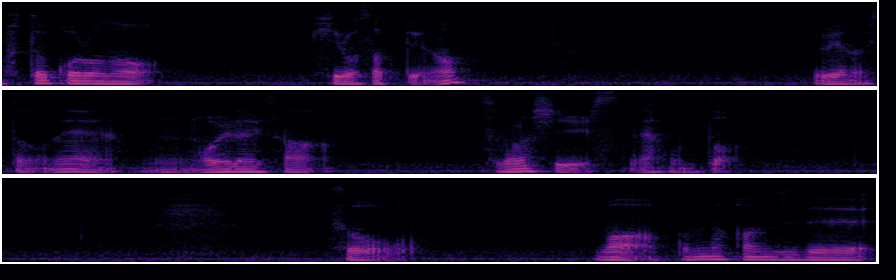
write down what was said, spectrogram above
懐の広さっていうの？上の人のね、うん、お偉いさん。素晴らしいですね、ほんと。そう。まあ、こんな感じで、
